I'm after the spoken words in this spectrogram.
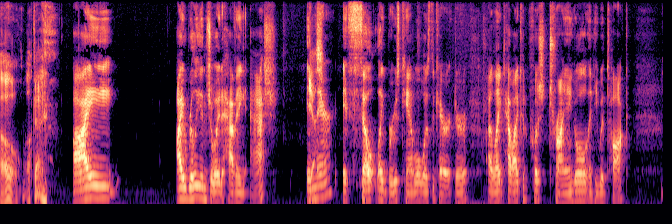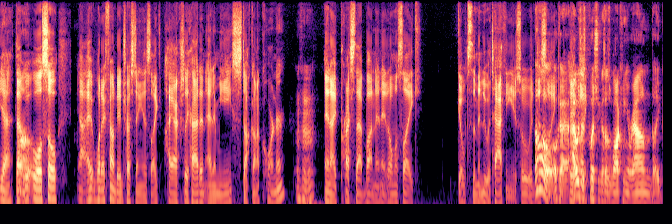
Oh, okay. I I really enjoyed having Ash in Yes. there. It felt like Bruce Campbell was the character. I liked how I could push triangle and he would talk. Yeah, that Um, well. So, I, what I found interesting is like I actually had an enemy stuck on a corner, Mm-hmm. and I pressed that button, and it almost like goats them into attacking you. So it would just Oh, like, okay. it, I was like, just pushing because I was walking around like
